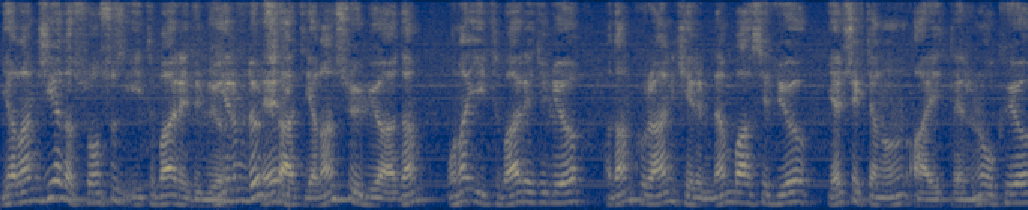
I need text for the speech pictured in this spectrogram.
Yalancıya da sonsuz itibar ediliyor. 24 Evet. saat yalan söylüyor adam, ona itibar ediliyor. Adam Kur'an-ı Kerim'den bahsediyor. Gerçekten onun ayetlerini okuyor.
